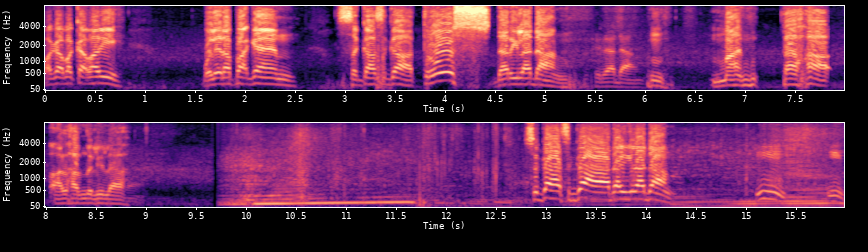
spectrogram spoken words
Pakat-pakat mari. Boleh dapatkan segar-segar terus dari ladang. Di ladang. Hmm. Mantap. Alhamdulillah. Segar-segar dari ladang. Hmm. Hmm.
